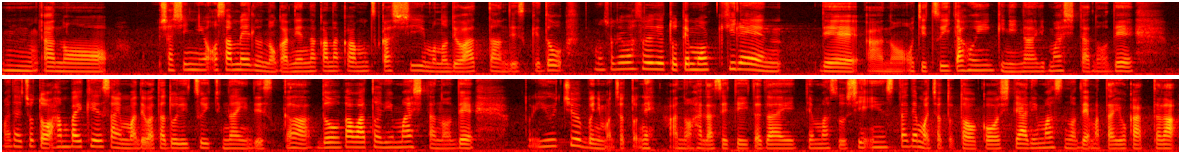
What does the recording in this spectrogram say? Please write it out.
うん、あの写真に収めるのがねなかなか難しいものではあったんですけどでもそれはそれでとても綺麗であの落ち着いた雰囲気になりましたのでまだちょっと販売掲載まではたどり着いてないんですが動画は撮りましたので YouTube にもちょっとねあの貼らせていただいてますしインスタでもちょっと投稿してありますのでまたよかったら、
